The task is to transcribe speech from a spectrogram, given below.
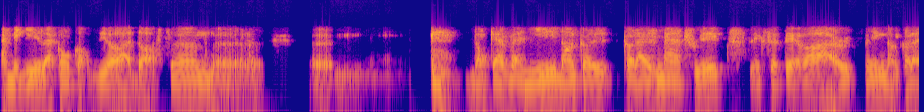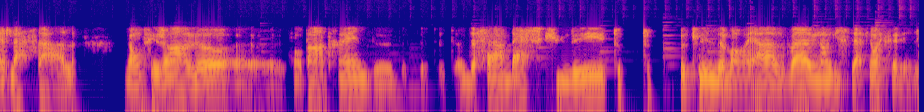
à McGill, à Concordia, à Dawson, euh, donc à Vanier, dans le collège Matrix, etc., à Irving, dans le collège La Salle. Donc, ces gens-là euh, sont en train de, faire basculer toute, l'île de Montréal vers une anglicisation accélérée.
